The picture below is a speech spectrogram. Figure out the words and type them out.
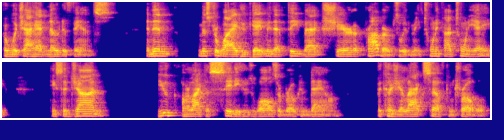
for which I had no defense. And then Mr. White, who gave me that feedback, shared a Proverbs with me, 25, 28. He said, John, you are like a city whose walls are broken down because you lack self control.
